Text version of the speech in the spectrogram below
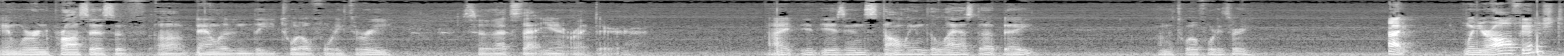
And we're in the process of uh, downloading the 1243. So that's that unit right there. All right, it is installing the last update on the 1243. All right, when you're all finished,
